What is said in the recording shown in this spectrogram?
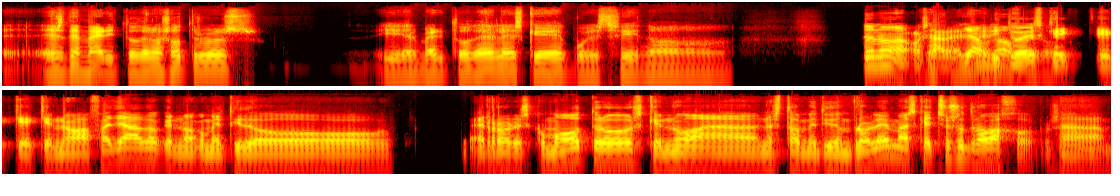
eh, es de mérito de los otros y el mérito de él es que, pues sí, no. No, no, no o sea, el mérito ¿no? es Pero- que- que- que no ha fallado, que no ha cometido errores como otros, que no ha, no ha estado metido en problemas, que ha hecho su trabajo. O sea,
